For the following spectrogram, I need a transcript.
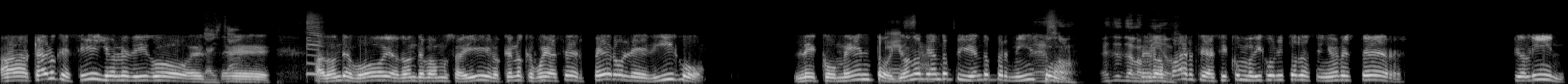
Ah, claro que sí, yo le digo este, a dónde voy, a dónde vamos a ir, o qué es lo que voy a hacer, pero le digo, le comento, yo no le ando pidiendo permiso. Eso. Este es de los Pero míos. aparte, así como dijo ahorita la señora Esther, Piolín,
